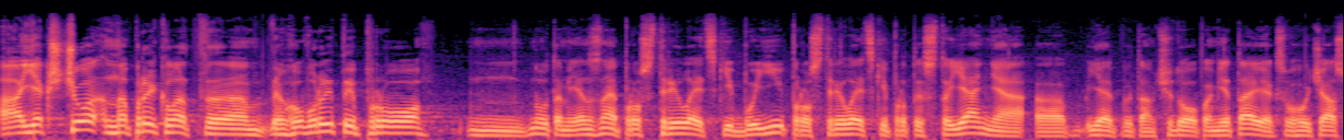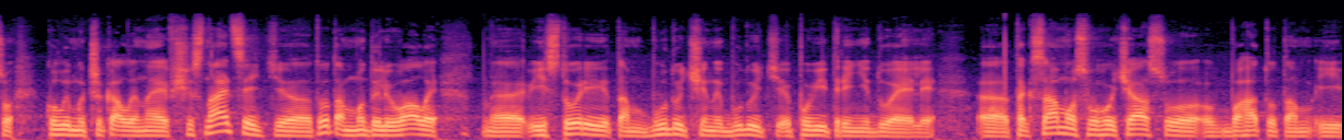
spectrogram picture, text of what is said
а якщо, наприклад, говорити про ну там я не знаю про стрілецькі бої, про стрілецькі протистояння, я там чудово пам'ятаю, як свого часу, коли ми чекали на F-16, е, то там моделювали е, історії, там будуть чи не будуть повітряні дуелі. Е, Так само свого часу багато там і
